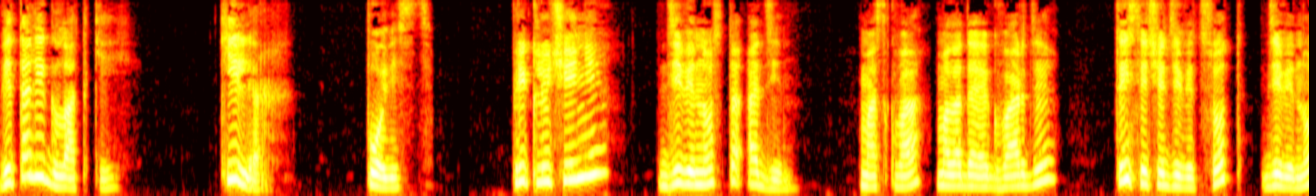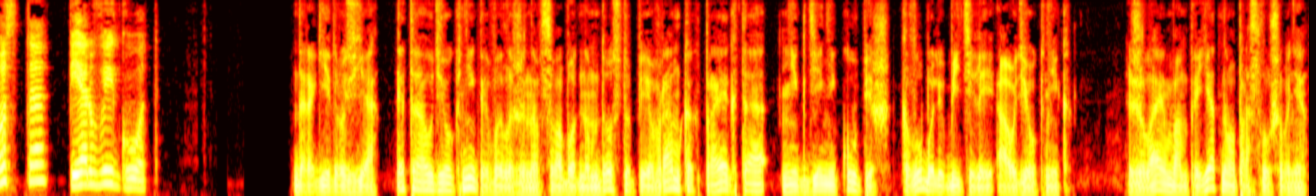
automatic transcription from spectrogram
Виталий Гладкий. Киллер. Повесть. Приключение 91. Москва. Молодая гвардия. 1991 год. Дорогие друзья, эта аудиокнига выложена в свободном доступе в рамках проекта «Нигде не купишь» Клуба любителей аудиокниг. Желаем вам приятного прослушивания.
